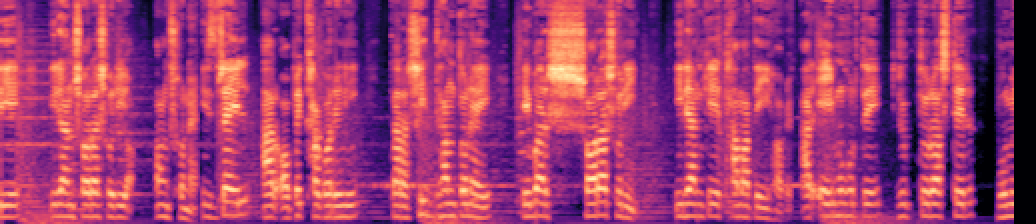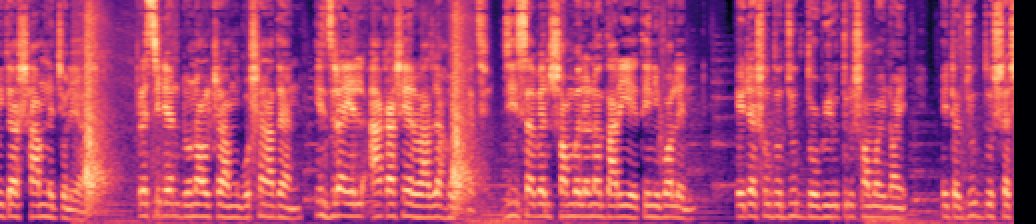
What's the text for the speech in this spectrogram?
দিয়ে ইরান সরাসরি অংশ নেয়। ইসরায়েল আর অপেক্ষা করেনি, তারা সিদ্ধান্ত নেয়, এবার সরাসরি ইরানকে থামাতেই হবে। আর এই মুহূর্তে যুক্তরাষ্ট্রের ভূমিকা সামনে চলে আসে। প্রেসিডেন্ট ডোনাল্ড ট্রাম্প ঘোষণা দেন, ইসরায়েল আকাশের রাজা হয়ে গেছে। জি সেভেন সম্মেলনে দাঁড়িয়ে তিনি বলেন, এটা শুধু যুদ্ধ বিরতির সময় নয়, এটা যুদ্ধ শেষ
